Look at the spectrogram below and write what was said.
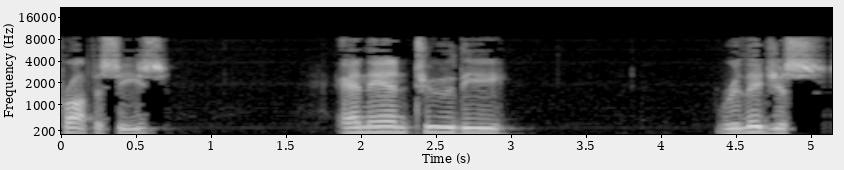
prophecies and then to the religious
